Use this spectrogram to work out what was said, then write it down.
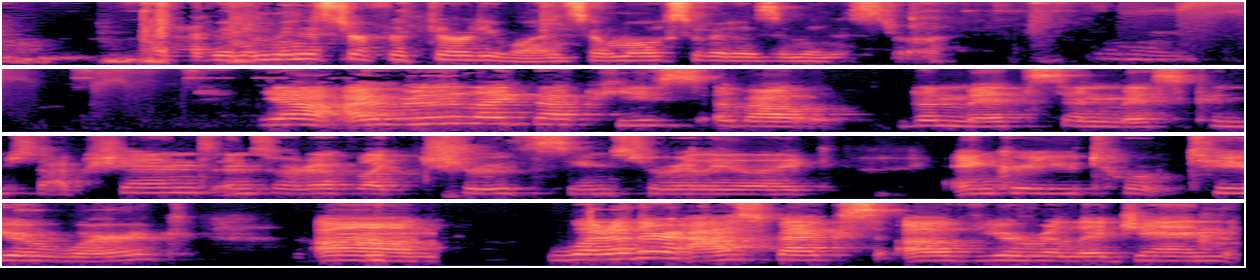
And I've been a minister for 31. So, most of it is a minister. Mm-hmm. Yeah, I really like that piece about the myths and misconceptions and sort of like truth seems to really like anchor you to, to your work. Um, what other aspects of your religion,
